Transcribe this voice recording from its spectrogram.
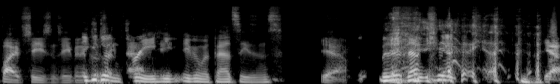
five seasons, even. You could do it in a three, bad team. even with bad seasons. Yeah, But that- that's yeah,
